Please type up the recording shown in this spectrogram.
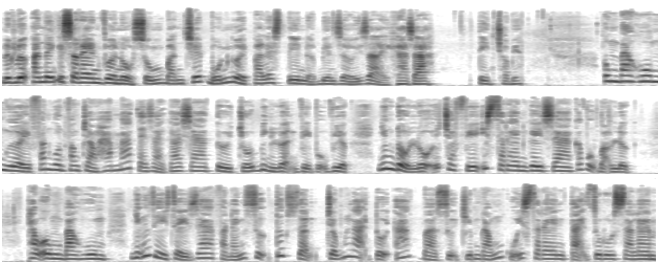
Lực lượng an ninh Israel vừa nổ súng bắn chết 4 người Palestine ở biên giới giải Gaza. Tin cho biết. Ông Bahum, người phát ngôn phong trào Hamas tại giải Gaza, từ chối bình luận về vụ việc, nhưng đổ lỗi cho phía Israel gây ra các vụ bạo lực. Theo ông Bahum, những gì xảy ra phản ánh sự tức giận chống lại tội ác và sự chiếm đóng của Israel tại Jerusalem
